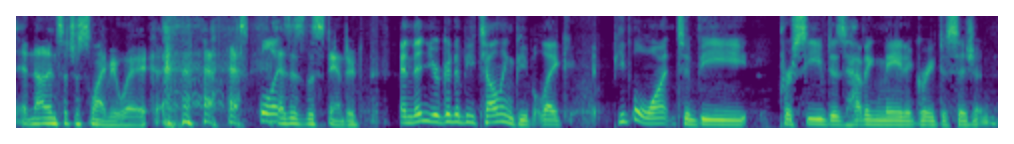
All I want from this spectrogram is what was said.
not in such a slimy way as, well, as is the standard. And then you're going to be telling people, like, people want to be perceived as having made a great decision.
